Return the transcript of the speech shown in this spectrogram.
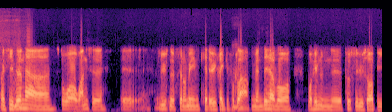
Man kan sige, den her store orange øh, lysende fænomen kan det jo ikke rigtig forklare. Men det her, hvor, hvor himlen øh, pludselig lyser op i,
